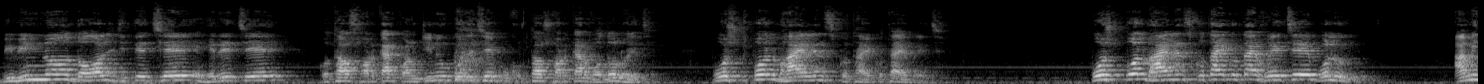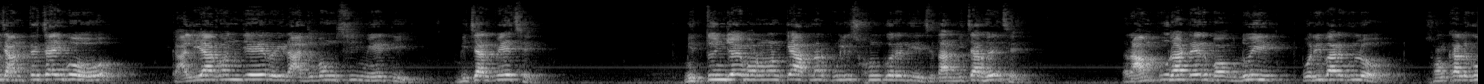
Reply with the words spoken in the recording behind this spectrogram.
বিভিন্ন দল জিতেছে, হেরেছে, কোথাও সরকার কন্টিনিউ করেছে, কোথাও সরকার বদল হয়েছে। পোস্টপোল ভায়োলেন্স কোথায় কোথায় হয়েছে? পোস্টপোল ভায়োলেন্স কোথায় কোথায় হয়েছে? বলুন। আমি জানতে চাইব, কালিয়াগঞ্জের ওই রাজবংশী মেয়েটি বিচার পেয়েছে? মৃত্যুঞ্জয় বর্মনকে আপনার পুলিশ খুন করে দিয়েছে, তার বিচার হয়েছে? রামপুরহাটের বগডুইট পরিবারগুলো সংখ্যালঘু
